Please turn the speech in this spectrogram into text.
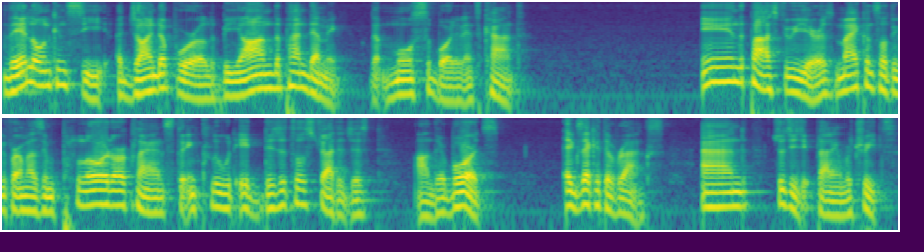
They alone can see a joined up world beyond the pandemic that most subordinates can't. In the past few years, my consulting firm has implored our clients to include a digital strategist on their boards, executive ranks, and strategic planning retreats.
